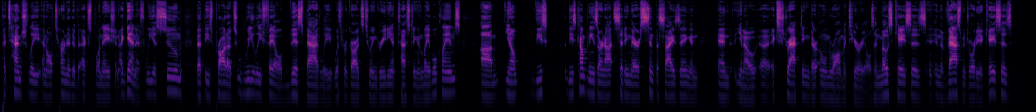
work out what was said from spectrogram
potentially an alternative explanation. Again, if we assume that these products really failed this badly with regards to ingredient testing and label claims, um, you know, these these companies are not sitting there synthesizing and and you know uh, extracting their own raw materials. In most cases, in the vast majority of cases,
